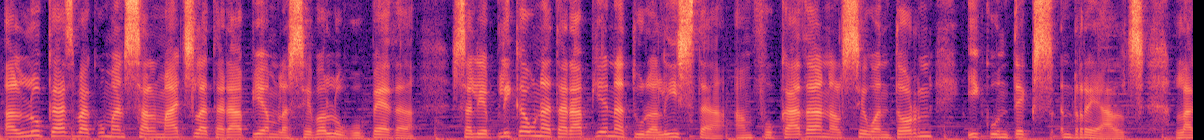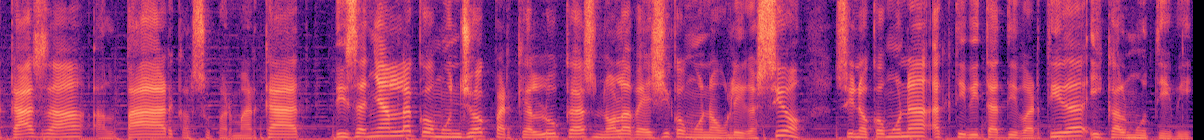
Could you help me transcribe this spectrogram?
El Lucas va començar al maig la teràpia amb la seva logopeda. Se li aplica una teràpia naturalista, enfocada en el seu entorn i contexts reals. La casa, el parc, el supermercat, dissenyant-la com un joc perquè el Lucas no la vegi com una obligació, sinó com una activitat divertida i que el motivi.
